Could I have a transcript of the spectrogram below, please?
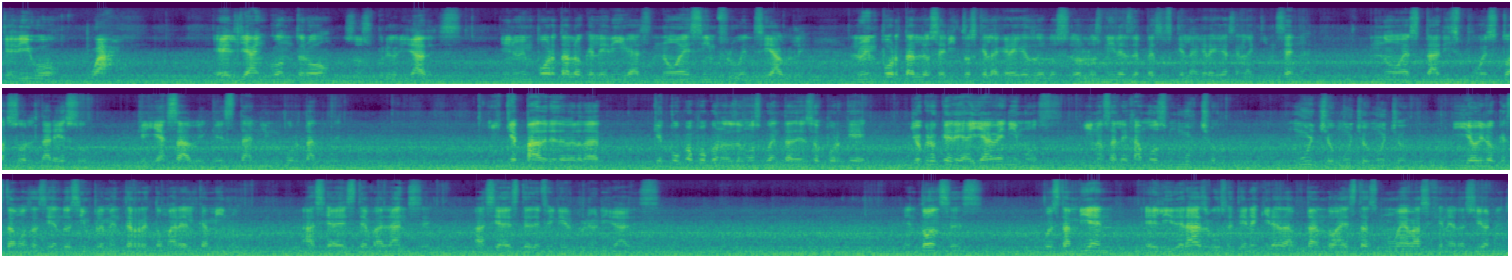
que digo, wow él ya encontró sus prioridades. Y no importa lo que le digas, no es influenciable. No importa los ceritos que le agregues o los, miles de pesos que le agregues en la quincena. No está dispuesto a soltar eso que ya sabe que es tan importante. Y qué padre, de verdad, que poco a poco nos demos cuenta de eso, porque yo creo que de allá venimos y nos alejamos mucho, mucho, mucho, mucho y hoy lo que estamos haciendo es simplemente retomar el camino hacia este balance, hacia este definir prioridades. Entonces, pues también el liderazgo se tiene que ir adaptando a estas nuevas generaciones,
